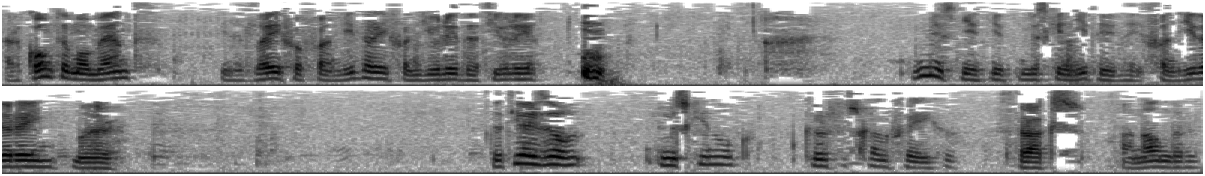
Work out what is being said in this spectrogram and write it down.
Er komt een moment in het leven van iedereen van jullie dat jullie, misschien niet, misschien niet van iedereen, maar dat jij zal misschien ook cursus gaan geven, straks aan anderen,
